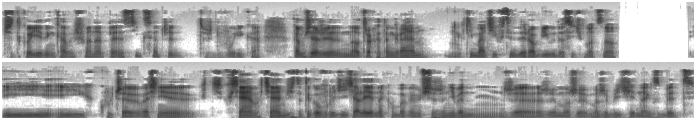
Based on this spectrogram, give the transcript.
czy tylko jedynka wyszła na PSX-a, czy też dwójka. Tylko myślę, że no trochę tam grałem. Klimacik wtedy robił dosyć mocno. I, i kurczę, właśnie chciałem, chciałem gdzieś do tego wrócić, ale jednak obawiam się, że nie będę, że, że może, może być jednak zbyt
